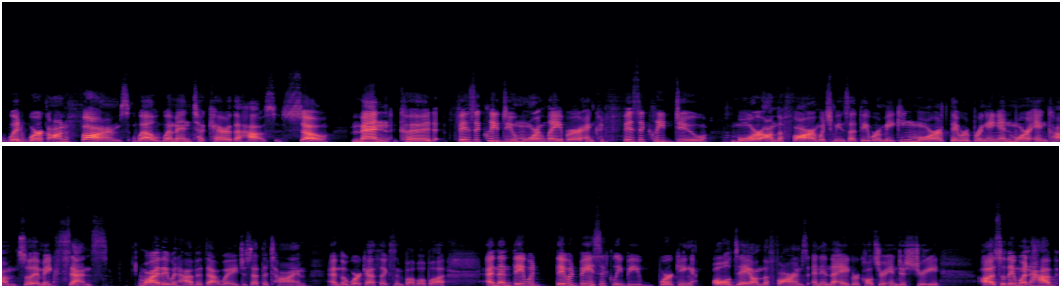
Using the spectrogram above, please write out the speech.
would work on farms while women took care of the house. So, men could physically do more labor and could physically do more on the farm, which means that they were making more, they were bringing in more income. So it makes sense why they would have it that way just at the time and the work ethics and blah blah blah. And then they would they would basically be working all day on the farms and in the agriculture industry. Uh, so they wouldn't have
